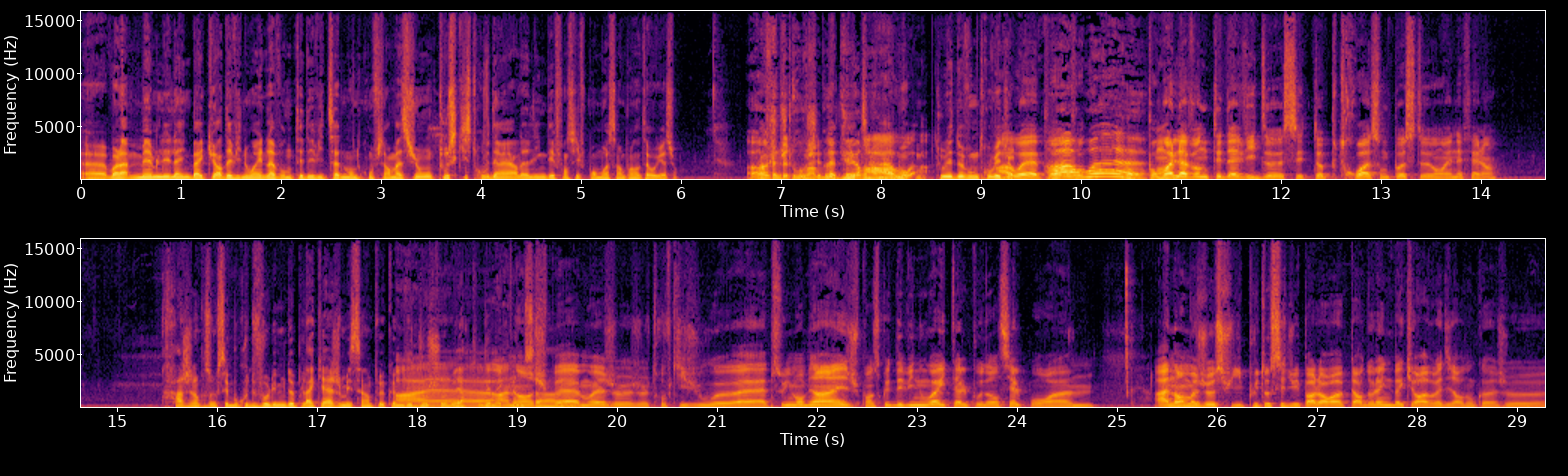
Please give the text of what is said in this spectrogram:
Euh, voilà, même les linebackers, Devin Wine, la volonté David, ça demande confirmation. Tout ce qui se trouve derrière la ligne défensive, pour moi, c'est un point d'interrogation. Oh, je te trouve un peu dur, non ah, bon, Tous les deux, vous me trouvez ah dur. Ouais, pour, ah ouais Pour moi, la volonté David, euh, c'est top 3 à son poste en NFL. Hein. Ah, j'ai l'impression que c'est beaucoup de volume de plaquage, mais c'est un peu comme des Joe Schobert ou des mecs ah comme non, ça. Je, moi, je, je, trouve qu'il joue euh, absolument bien et je pense que Devin White a le potentiel pour. Ah non, moi je suis plutôt séduit par leur paire de linebacker à vrai dire, donc je.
